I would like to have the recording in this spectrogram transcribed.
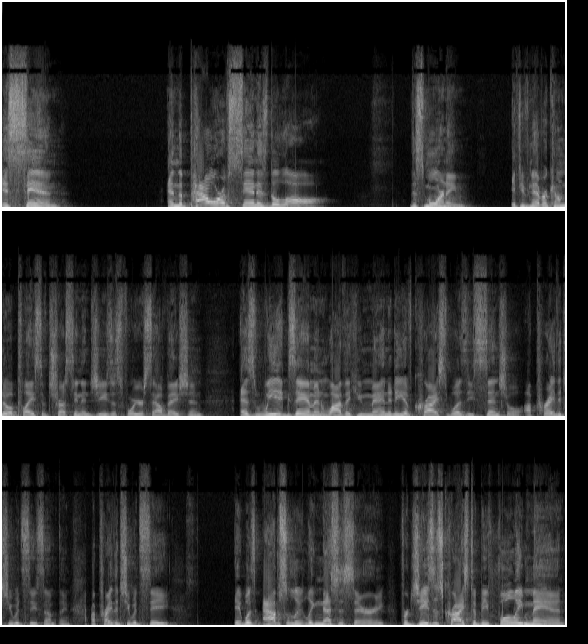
is sin, and the power of sin is the law. This morning, if you've never come to a place of trusting in Jesus for your salvation, as we examine why the humanity of Christ was essential, I pray that you would see something. I pray that you would see it was absolutely necessary for Jesus Christ to be fully man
